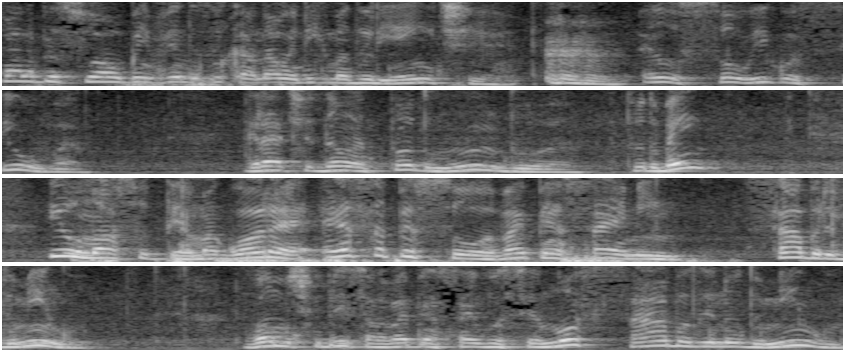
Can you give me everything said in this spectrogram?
Fala pessoal, bem-vindos ao canal Enigma do Oriente. Eu sou Igor Silva. Gratidão a todo mundo. Tudo bem? E o nosso tema agora é: essa pessoa vai pensar em mim sábado e domingo? Vamos descobrir se ela vai pensar em você no sábado e no domingo?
